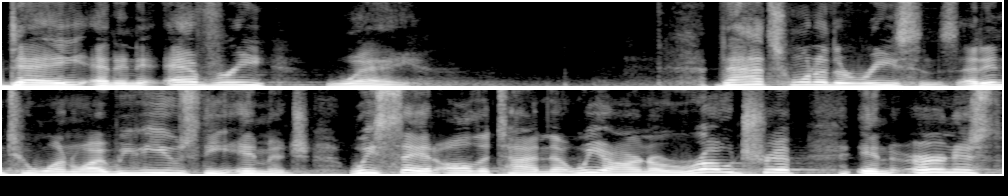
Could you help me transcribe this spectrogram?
day and in every way. That's one of the reasons at Into One why we use the image. We say it all the time that we are on a road trip in earnest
